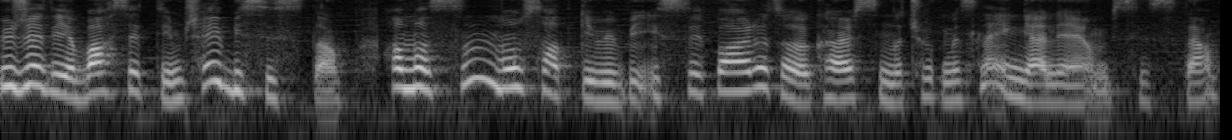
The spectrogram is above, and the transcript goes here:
Hücre diye bahsettiğim şey bir sistem. Hamas'ın Mossad gibi bir istihbarat ağı karşısında çökmesini engelleyen bir sistem.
